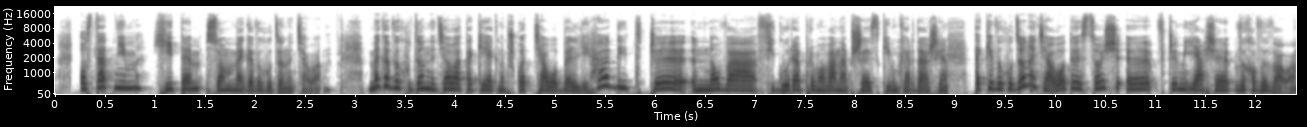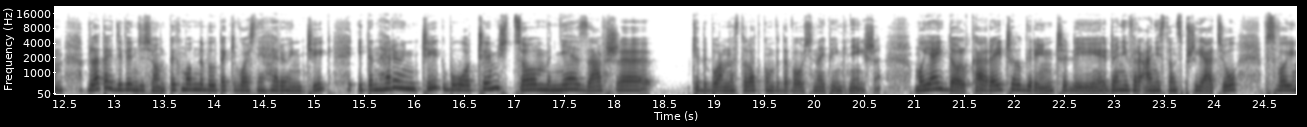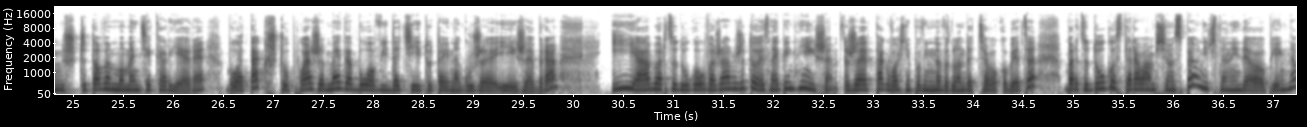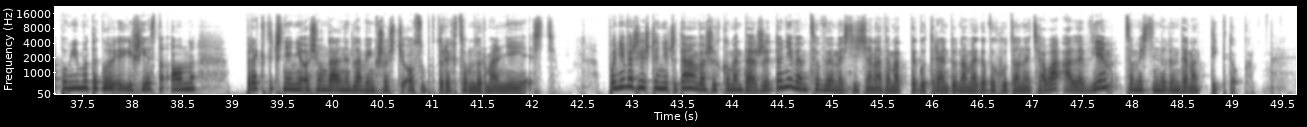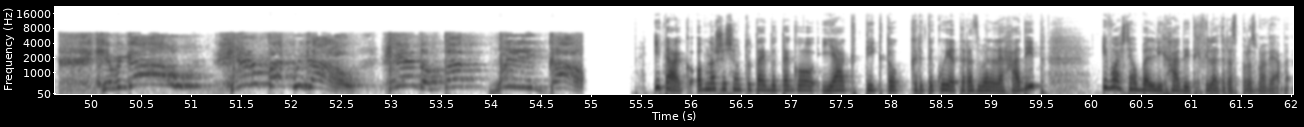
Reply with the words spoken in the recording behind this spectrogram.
Ostatnim hitem są mega wychudzone ciała. Mega wychudzone ciała, takie jak na przykład ciało Belly Hadid, czy nowa figura promowana przez Kim Kardashian. Takie wychudzone ciało to jest coś, e, w czym ja się wychowywałam. W latach 90. modny był taki właśnie heroin chic i ten heroin chic było czymś, co mnie zawsze kiedy byłam nastolatką, wydawało się najpiękniejsze. Moja idolka, Rachel Green, czyli Jennifer Aniston z przyjaciół, w swoim szczytowym momencie kariery była tak szczupła, że mega było widać jej tutaj na górze jej żebra. I ja bardzo długo uważałam, że to jest najpiękniejsze, że tak właśnie powinno wyglądać ciało kobiece. Bardzo długo starałam się spełnić ten ideał piękna, pomimo tego, iż jest on praktycznie nieosiągalny dla większości osób, które chcą normalnie jeść. Ponieważ jeszcze nie czytałam Waszych komentarzy, to nie wiem, co Wy myślicie na temat tego trendu na mega wychudzone ciała, ale wiem, co myśli na ten temat TikTok. Here we go! Here the fuck we go! Here the fuck we go! I tak, odnoszę się tutaj do tego, jak TikTok krytykuje teraz Belle Hadid i właśnie o Belli Hadid chwilę teraz porozmawiamy.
